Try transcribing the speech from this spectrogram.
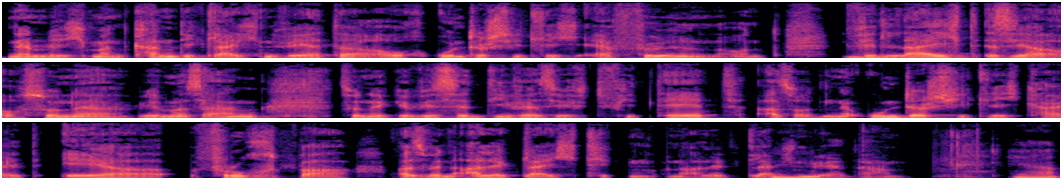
Nämlich man kann die gleichen Werte auch unterschiedlich erfüllen. Und mhm. vielleicht ist ja auch so eine, wie man sagen, so eine gewisse Diversität, also eine Unterschiedlichkeit eher fruchtbar, als wenn alle gleich ticken und alle die gleichen mhm. Werte haben. Ja,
